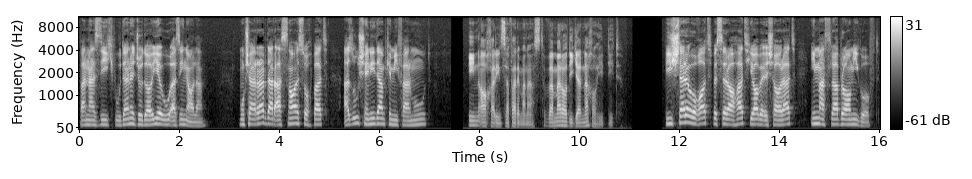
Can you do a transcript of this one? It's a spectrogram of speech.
بر نزدیک بودن جدایی او از این عالم. مکرر در اسناع صحبت از او شنیدم که میفرمود این آخرین سفر من است و مرا دیگر نخواهید دید. بیشتر اوقات به سراحت یا به اشارت این مطلب را می گفت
